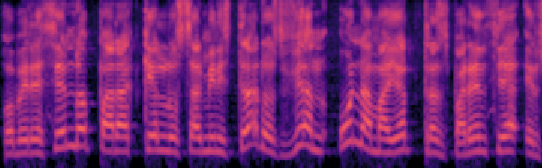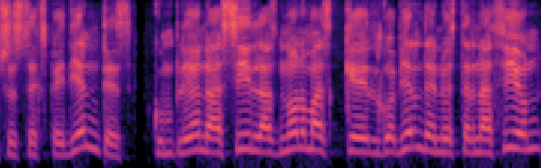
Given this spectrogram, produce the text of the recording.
obedeciendo para que los administrados vean una mayor transparencia en sus expedientes, cumpliendo así las normas que el gobierno de nuestra nación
